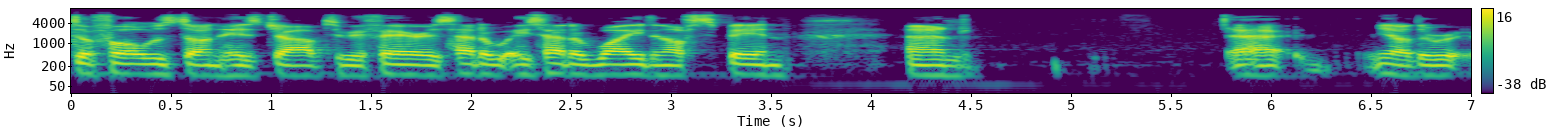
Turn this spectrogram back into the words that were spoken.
Defoe's done his job. To be fair, he's had a he's had a wide enough spin, and uh, you know there.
